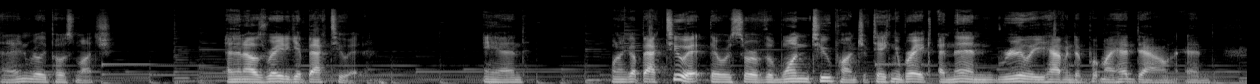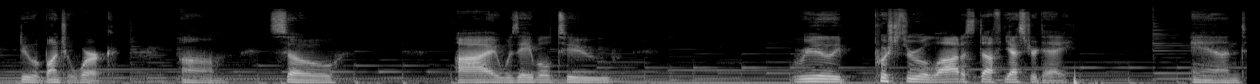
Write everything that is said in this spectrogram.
and I didn't really post much. And then I was ready to get back to it. And when I got back to it, there was sort of the one two punch of taking a break and then really having to put my head down and do a bunch of work. Um, so I was able to really push through a lot of stuff yesterday. And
